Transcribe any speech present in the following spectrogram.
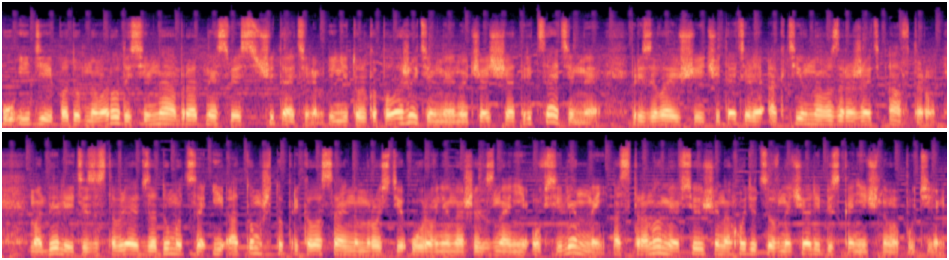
У идей подобного рода сильна обратная связь с читателем, и не только положительная, но чаще отрицательная, призывающая читателя активно возражать автору. Модели эти заставляют задуматься и о том, что при колоссальном росте уровня наших знаний о Вселенной астрономия все еще находится в начале бесконечного пути.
